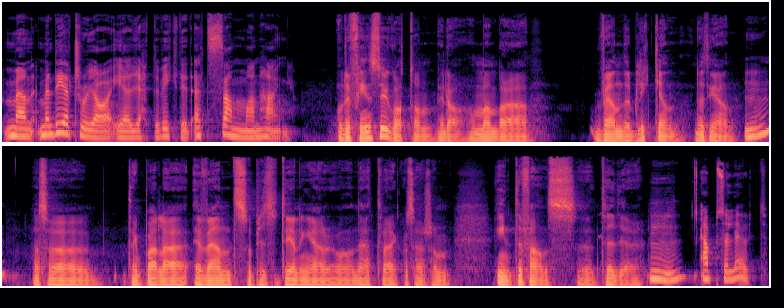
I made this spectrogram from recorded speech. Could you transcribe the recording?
men, men det tror jag är jätteviktigt, ett sammanhang. Och det finns det ju gott om idag. Om man bara vänder blicken lite grann. Mm. Alltså, tänk på alla events och prisutdelningar och nätverk och så här som inte fanns eh, tidigare. Mm, absolut.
